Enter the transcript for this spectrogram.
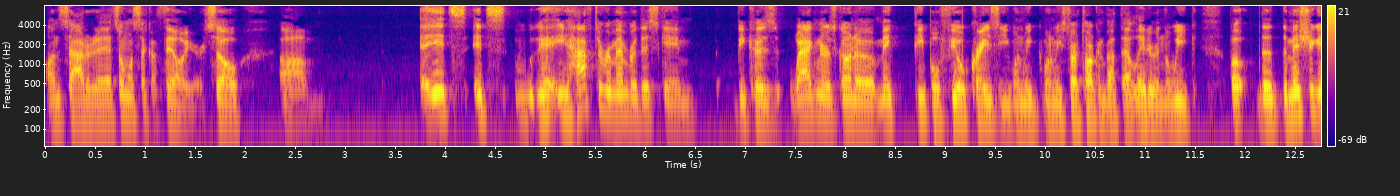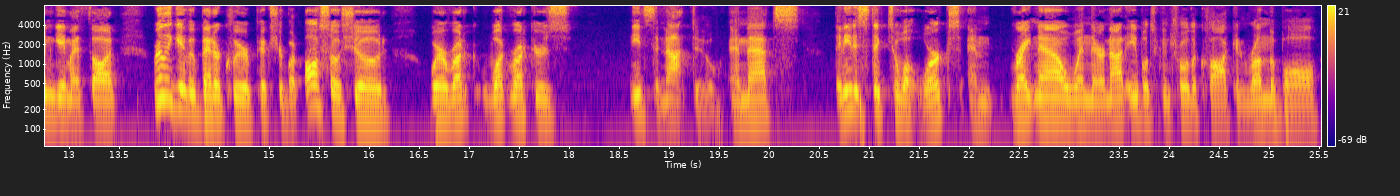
on Saturday, that's almost like a failure. So um, it's it's you have to remember this game because Wagner is going to make people feel crazy when we when we start talking about that later in the week. But the the Michigan game, I thought, really gave a better, clearer picture, but also showed where Rut, what Rutgers needs to not do, and that's they need to stick to what works. And right now, when they're not able to control the clock and run the ball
